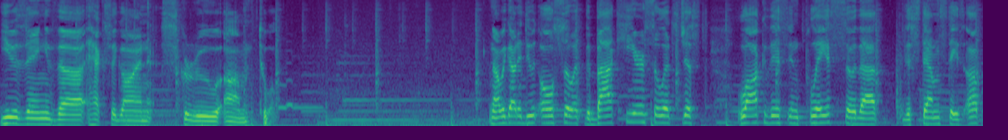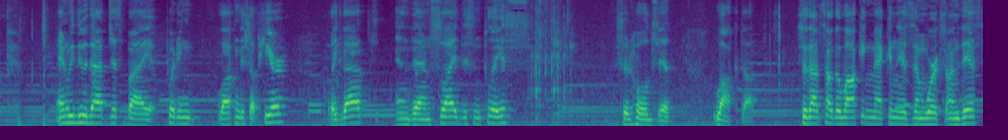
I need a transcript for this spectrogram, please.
using the hexagon screw um, tool. Now we gotta do it also at the back here. So let's just lock this in place so that the stem stays up and we do that just by putting, locking this up here, like that, and then slide this in place so it holds it locked up. So that's how the locking mechanism works on this.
